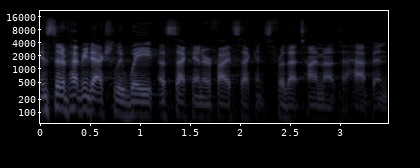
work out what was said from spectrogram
instead of having to actually wait a second or five seconds for that timeout to happen.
